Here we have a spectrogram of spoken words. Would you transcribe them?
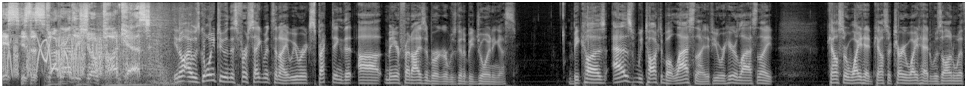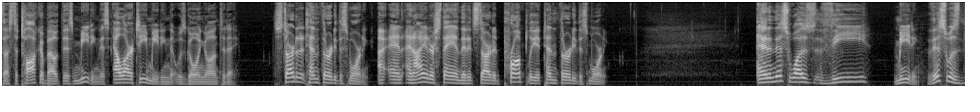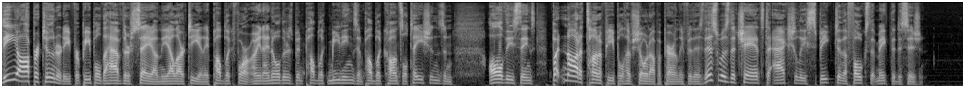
This is the Scott Radley Show podcast. You know, I was going to in this first segment tonight. We were expecting that uh, Mayor Fred Eisenberger was going to be joining us because, as we talked about last night, if you were here last night, Councillor Whitehead, Councillor Terry Whitehead, was on with us to talk about this meeting, this LRT meeting that was going on today. Started at 10:30 this morning, I, and and I understand that it started promptly at 10:30 this morning. And this was the meeting. This was the opportunity for people to have their say on the LRT in a public forum. I mean, I know there's been public meetings and public consultations and all these things, but not a ton of people have showed up apparently for this. This was the chance to actually speak to the folks that make the decision.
